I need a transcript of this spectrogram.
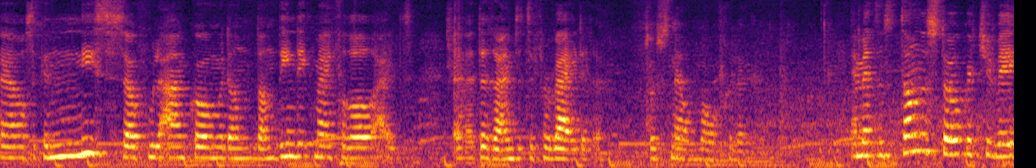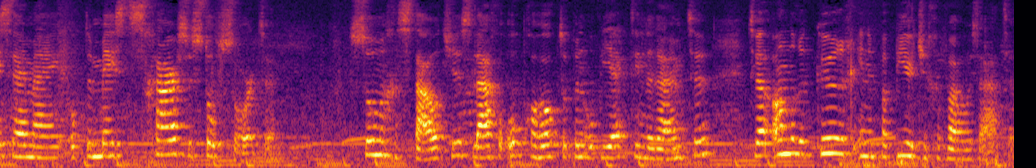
uh, als ik een nies zou voelen aankomen, dan, dan diende ik mij vooral uit uh, de ruimte te verwijderen, zo snel mogelijk. En met een tandenstokertje wees zij mij op de meest schaarse stofsoorten. Sommige staaltjes lagen opgehoopt op een object in de ruimte, terwijl andere keurig in een papiertje gevouwen zaten.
